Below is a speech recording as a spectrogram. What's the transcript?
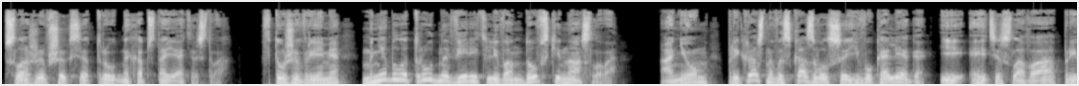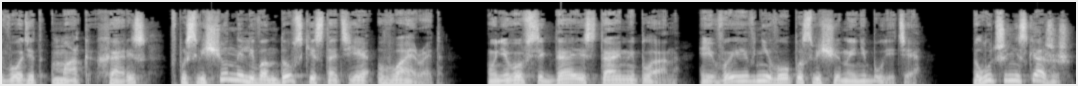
в сложившихся трудных обстоятельствах. В то же время мне было трудно верить Левандовски на слово. О нем прекрасно высказывался его коллега, и эти слова приводит Марк Харрис в посвященной Левандовски статье «Wired». «У него всегда есть тайный план, и вы в него посвящены не будете». Лучше не скажешь.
